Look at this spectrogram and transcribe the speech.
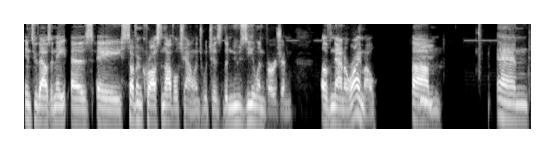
in 2008 as a southern cross novel challenge which is the new zealand version of nanowrimo. Um, and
